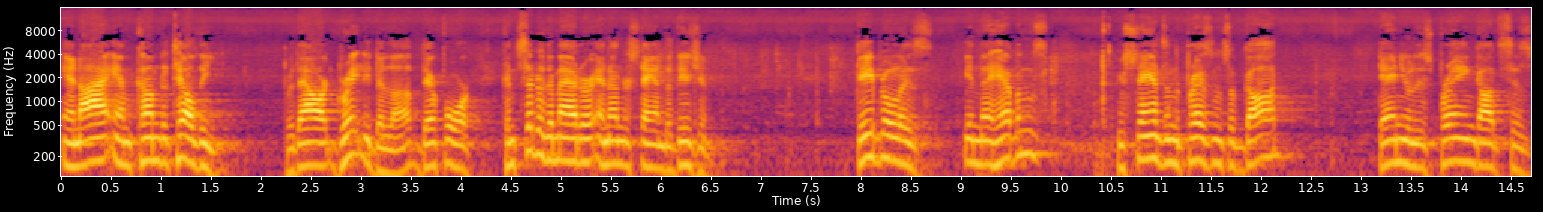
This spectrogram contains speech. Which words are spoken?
and I am come to tell thee. For thou art greatly beloved, therefore consider the matter and understand the vision. Gabriel is in the heavens who stands in the presence of God. Daniel is praying. God says,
